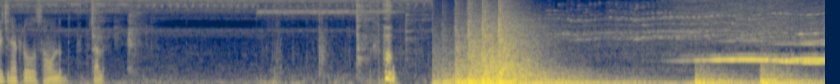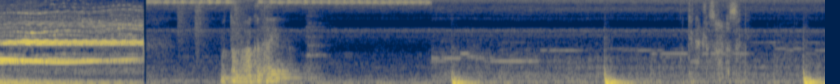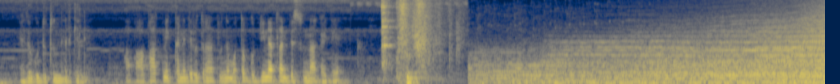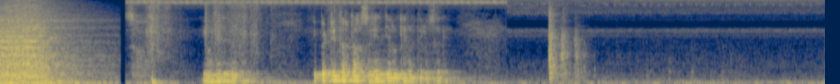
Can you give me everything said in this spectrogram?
ఏడ్చినట్లు sound చాలా పాపాత్మ ఇక్కడనే తిరుగుతున్నట్లుంది. మొత్తం గుద్దినట్లు అనిపిస్తుంది నాకైతే. ఇవన్నీ. ఇవి పెట్టిన తర్వాత అసలు ఏం జరుగుతుందో తెలుస్తుంది.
